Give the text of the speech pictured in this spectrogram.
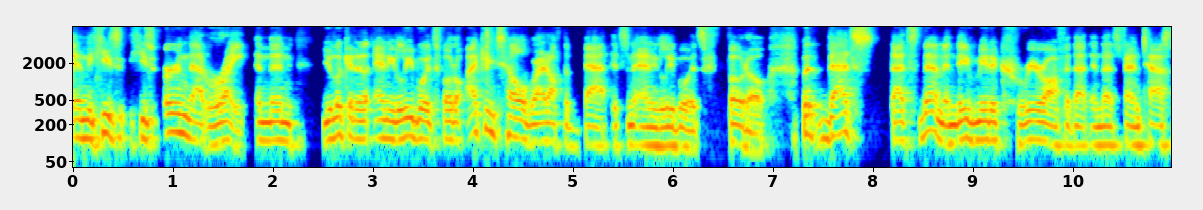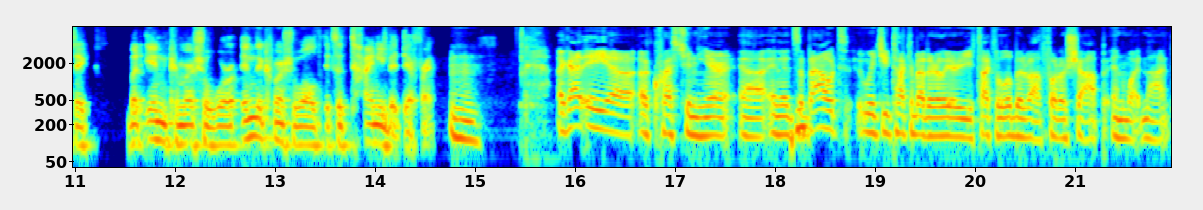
and he's he's earned that right and then you look at an Annie Leibovitz photo I can tell right off the bat it's an Annie Leibovitz photo but that's that's them and they've made a career off of that and that's fantastic but in commercial world in the commercial world it's a tiny bit different mm-hmm. I got a uh, a question here, uh, and it's about which you talked about earlier. You talked a little bit about Photoshop and whatnot,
